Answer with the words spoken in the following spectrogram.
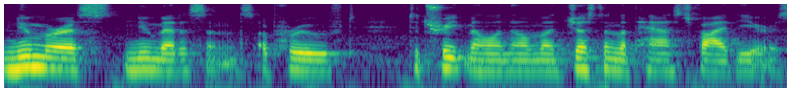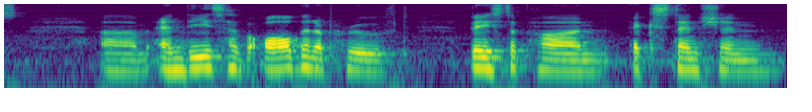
numerous new medicines approved to treat melanoma just in the past five years. Um, and these have all been approved based upon extension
